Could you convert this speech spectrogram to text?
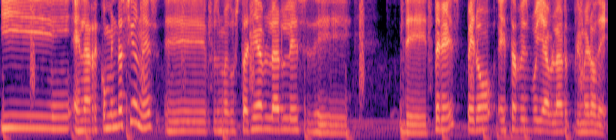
Y en las recomendaciones, eh, pues me gustaría hablarles de, de tres, pero esta vez voy a hablar primero de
